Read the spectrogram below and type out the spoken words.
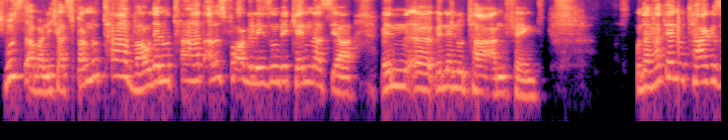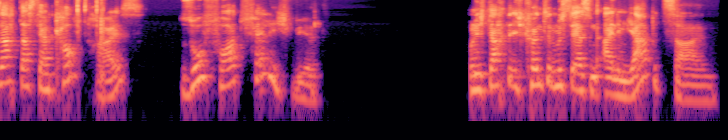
Ich wusste aber nicht, als ich beim Notar war und der Notar hat alles vorgelesen und wir kennen das ja, wenn, äh, wenn der Notar anfängt. Und dann hat der Notar gesagt, dass der Kaufpreis sofort fällig wird. Und ich dachte, ich könnte, müsste erst in einem Jahr bezahlen.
